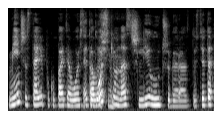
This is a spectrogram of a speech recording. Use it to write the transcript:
Меньше стали покупать авоськи. Это авоськи точно. у нас шли лучше гораздо. То есть это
